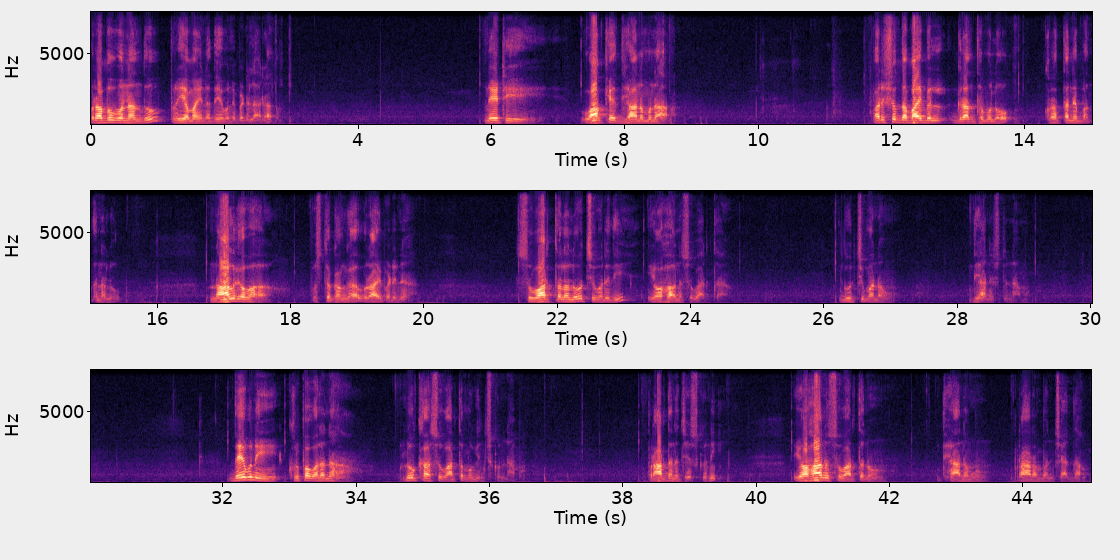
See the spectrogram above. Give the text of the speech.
ప్రభువునందు ప్రియమైన దేవుని బిడ్డలారా నేటి వాక్య ధ్యానమున పరిశుద్ధ బైబిల్ గ్రంథములో క్రొత్త నిబంధనలు నాలుగవ పుస్తకంగా వ్రాయబడిన సువార్తలలో చివరిది యోహాను సువార్త. గురించి మనం ధ్యానిస్తున్నాము. దేవుని కృప వలన లూకాసు వార్త ముగించుకున్నాము. ప్రార్థన చేసుకుని యోహాను సువార్తను ధ్యానము ప్రారంభం చేద్దాం.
